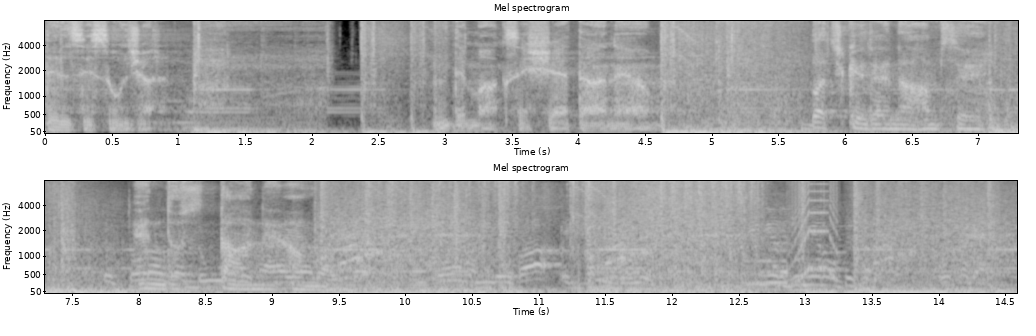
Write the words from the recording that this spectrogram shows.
दिल से सोल्जर दिमाग से शैतान है हम। बच के रहना हमसे। हिंदुस्तान है हम। ऑफिसर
